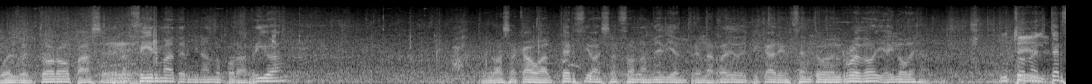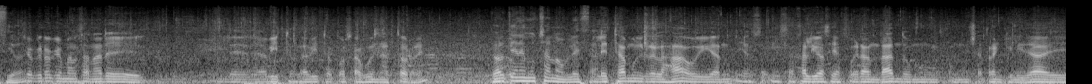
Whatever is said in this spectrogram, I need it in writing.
Vuelve el toro, pase de la firma, terminando por arriba. Le va sacado al tercio, a esa zona media entre la raya de picar y el centro del ruedo y ahí lo deja. Justo en el tercio. ¿eh? Yo creo que Manzanares le, ha visto, le ha visto cosas buenas toro, ¿eh? Pero tiene mucha nobleza. Él está muy relajado y, se ha salido hacia afuera andando con mucha tranquilidad y,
